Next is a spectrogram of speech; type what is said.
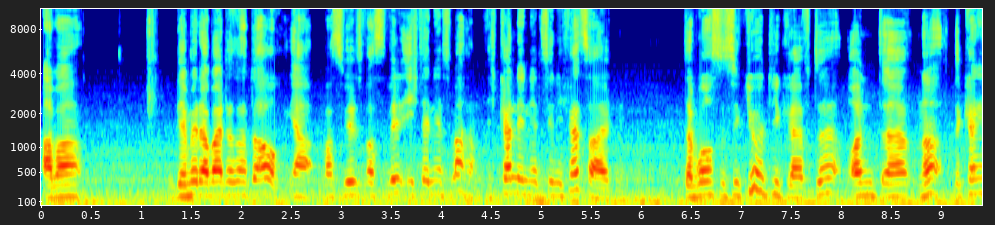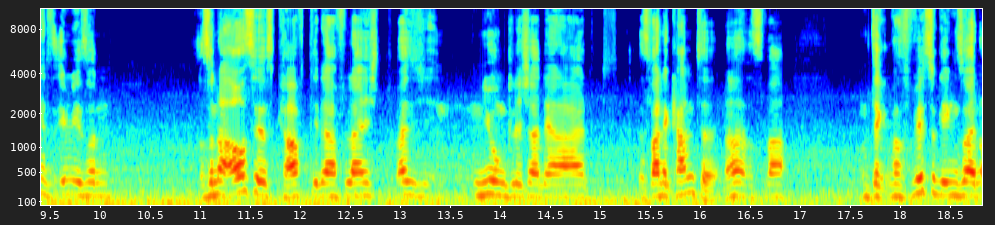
aber der Mitarbeiter sagte auch, ja, was, willst, was will ich denn jetzt machen? Ich kann den jetzt hier nicht festhalten. Da brauchst du Security-Kräfte und äh, ne, da kann jetzt irgendwie so, ein, so eine Aushilfskraft, die da vielleicht, weiß ich, ein Jugendlicher, der halt, das war eine Kante, ne, das war, was willst du gegen so einen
